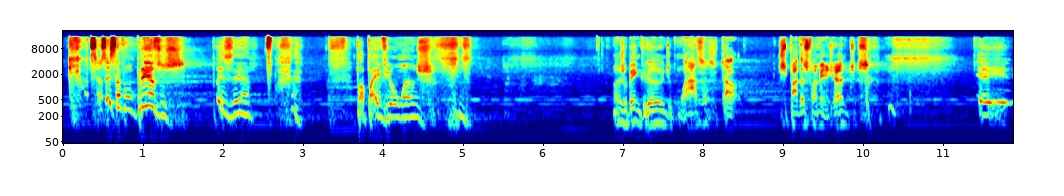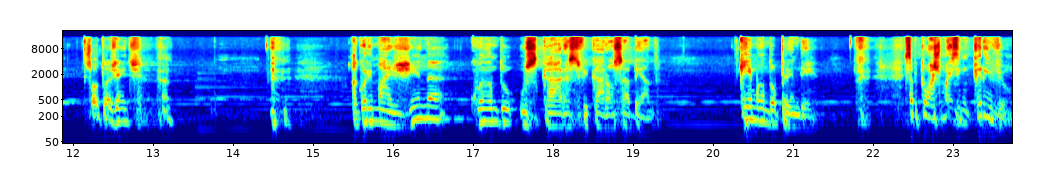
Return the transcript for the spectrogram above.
O que aconteceu? Vocês estavam presos? Pois é, papai enviou um anjo, um anjo bem grande, com asas e tal, espadas flamejantes. E aí, soltou a gente. Agora imagina quando os caras ficaram sabendo. Quem mandou prender? Sabe o que eu acho mais incrível?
